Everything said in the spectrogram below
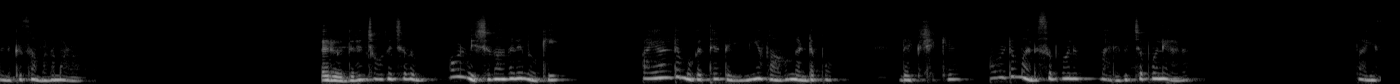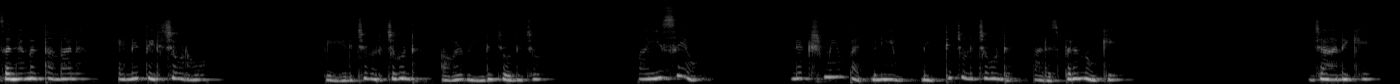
നിനക്ക് സമ്മതമാണോ? രുദ്രൻ ചോദിച്ചതും അവൾ വിശ്വനാഥനെ നോക്കി. അയാളുടെ മുഖത്തെ ദയനീയ ഭാവം കണ്ടപ്പോൾ ദക്ഷയ്ക്ക് അവളുടെ മനസ്സ് പോലും മരവിച്ച പോലെയാണ്. പൈസ ഞങ്ങൾ തന്നാൽ എന്നെ തിരിച്ചു വിടുവോ? പേടിച്ചു വിറച്ചുകൊണ്ട് അവൾ വീണ്ടും ചോദിച്ചു. പൈസയോ? ലക്ഷ്മിയും പത്മിനിയും നെറ്റിച്ചുളിച്ചുകൊണ്ട് പരസ്പരം നോക്കി. ജാനകി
